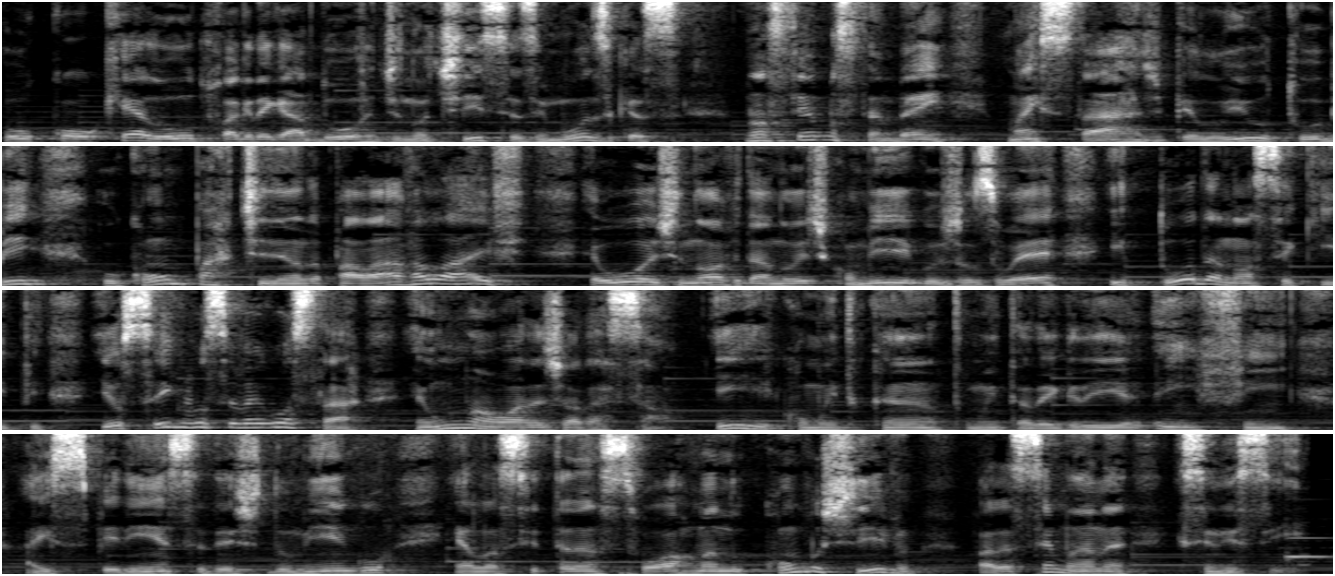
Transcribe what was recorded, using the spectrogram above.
ou qualquer outro agregador de notícias e músicas, nós temos também, mais tarde, pelo YouTube, o Compartilhando a Palavra Live. É hoje, nove da noite, comigo, Josué e toda a nossa equipe. E eu sei que você vai gostar. É uma hora de oração. E com muito canto, muita alegria, enfim, a experiência deste domingo, ela se transforma no combustível para a semana que se inicia.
